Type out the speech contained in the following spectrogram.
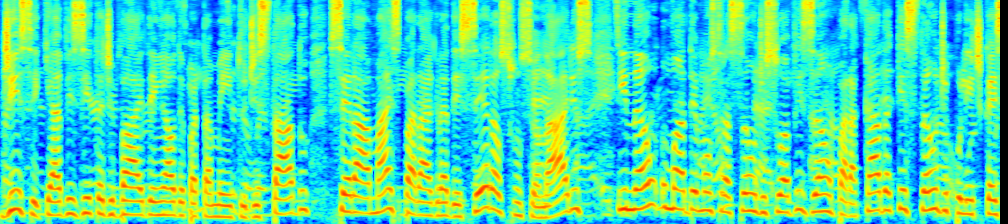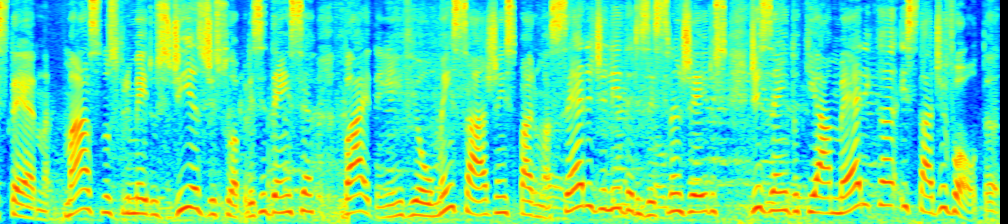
disse que a visita de Biden ao Departamento de Estado será mais para agradecer aos funcionários e não uma demonstração de sua visão para cada questão de política externa. Mas nos primeiros dias de sua presidência, Biden enviou mensagens para uma série de líderes estrangeiros dizendo que a América está de volta.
